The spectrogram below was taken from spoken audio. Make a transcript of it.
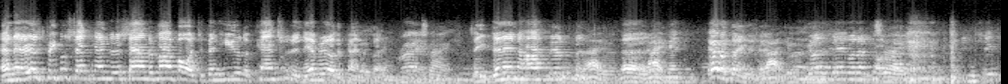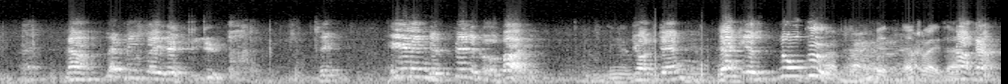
And there is people sitting under the sound of my voice have been healed of cancer and every other kind of thing. That's right. See, been in the hospital and, Right. uh, Right. And everything is Right. happening. You understand what I'm talking about? You see? Now, let me say this to you. See, healing the physical body, you understand? That is no good. That's right. Not now.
